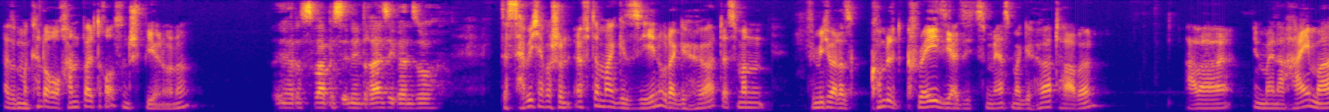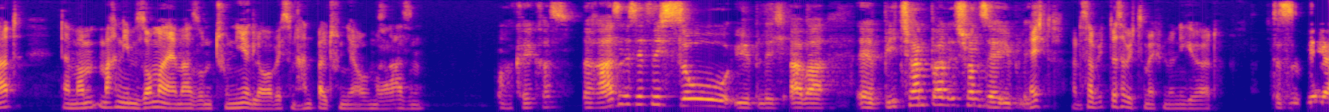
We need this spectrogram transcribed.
Also man kann doch auch Handball draußen spielen, oder? Ja, das war bis in den 30ern so. Das habe ich aber schon öfter mal gesehen oder gehört, dass man, für mich war das komplett crazy, als ich zum ersten Mal gehört habe. Aber in meiner Heimat, da machen die im Sommer immer so ein Turnier, glaube ich, so ein Handballturnier auf dem Rasen. Okay, krass. Der Rasen ist jetzt nicht so üblich, aber äh, Beachhandball ist schon sehr üblich. Echt? Ah, das habe ich, das hab ich zum Beispiel noch nie gehört. Das ist mega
